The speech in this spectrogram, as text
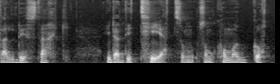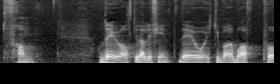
veldig sterk identitet som, som, kommer godt fram. Og Det er jo alltid veldig fint. Det er jo ikke bare bra på,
